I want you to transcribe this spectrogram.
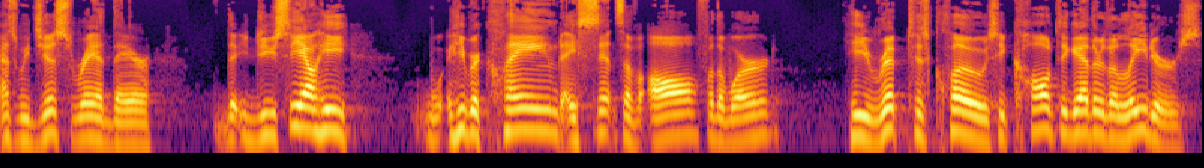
As we just read there, do you see how he he reclaimed a sense of awe for the word? He ripped his clothes. He called together the leaders.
